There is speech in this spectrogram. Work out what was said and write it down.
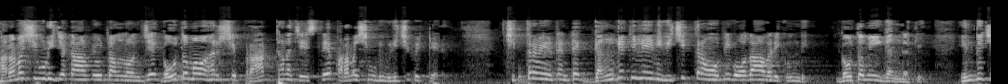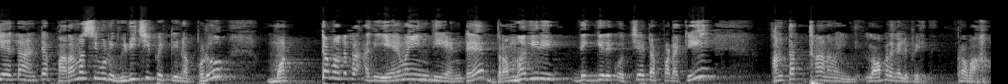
పరమశివుడి జటాజూటంలోంచే గౌతమ మహర్షి ప్రార్థన చేస్తే పరమశివుడు విడిచిపెట్టాడు. చిత్రం ఏమిటంటే గంగకి లేని విచిత్రం ఒకటి గోదావరికి ఉంది గౌతమీ గంగకి. ఎందుచేత అంటే పరమశివుడు విడిచిపెట్టినప్పుడు మొట్టమొదట అది ఏమైంది అంటే బ్రహ్మగిరి దగ్గరికి వచ్చేటప్పటికి అంతర్థానమైంది లోపలికి వెళ్ళిపోయింది ప్రవాహం.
